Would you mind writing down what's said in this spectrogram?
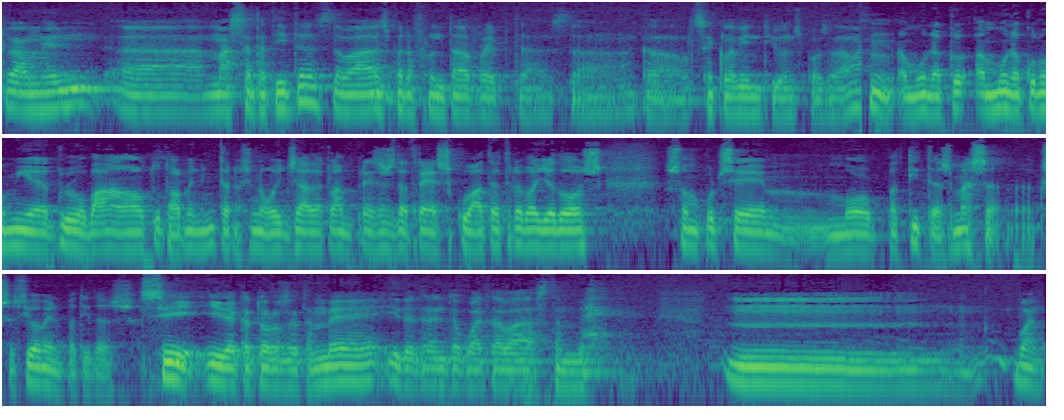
realment eh, massa petites de vegades per afrontar els reptes de, que el segle XXI ens posa davant. Mm, amb, una, amb una economia global totalment internacionalitzada, clar, empreses de 3, 4 treballadors són potser molt petites, massa, excessivament petites. Sí, i de 14 també, i de 34 vegades també. Mm, bueno,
